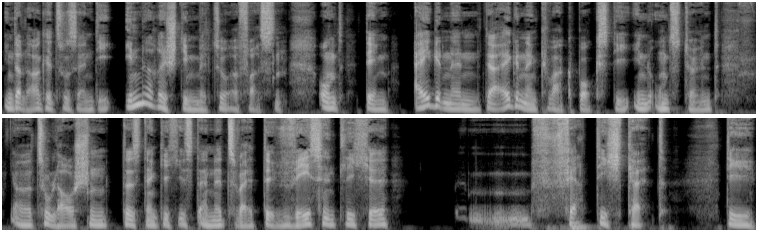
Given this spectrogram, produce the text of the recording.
in der Lage zu sein, die innere Stimme zu erfassen und dem eigenen, der eigenen Quackbox, die in uns tönt, äh, zu lauschen, das denke ich ist eine zweite wesentliche mm, Fertigkeit, die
